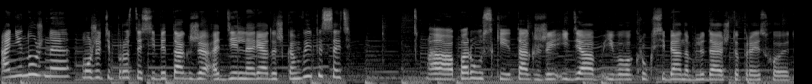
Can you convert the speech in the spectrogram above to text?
А ненужное можете просто себе также отдельно рядышком выписать, а, по-русски, также идя и вокруг себя наблюдая, что происходит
